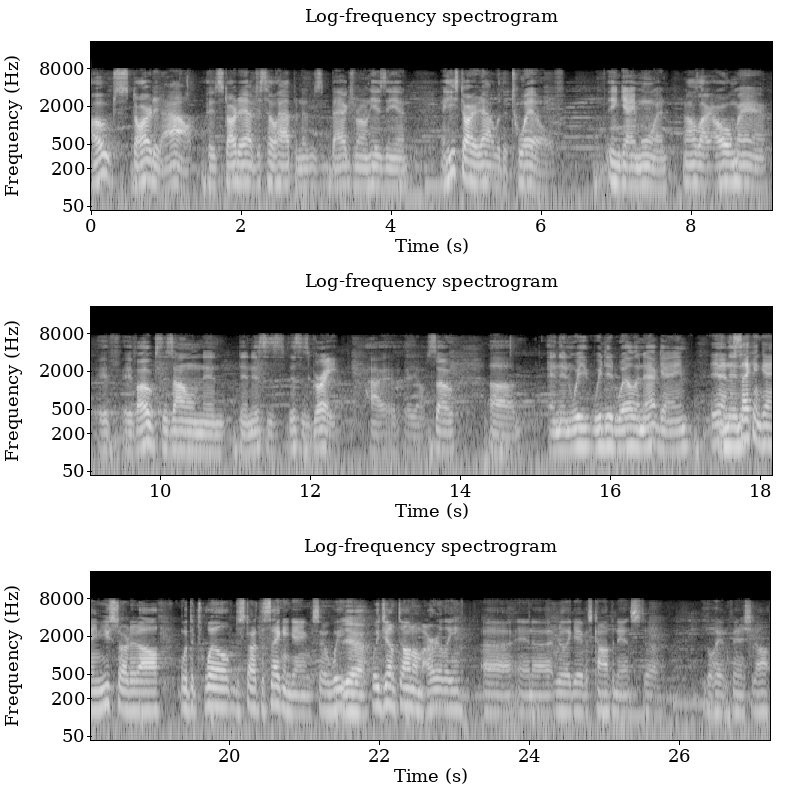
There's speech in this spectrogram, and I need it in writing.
Oaks started out. It started out just so happened it was bags were on his end, and he started out with a 12 in game one. And I was like, oh man, if if Oaks is on, then then this is this is great. I, you know, so uh, and then we we did well in that game. Yeah, and in the second game, you started off with the 12 to start the second game. So we Yeah. we jumped on them early, uh, and uh, it really gave us confidence to go ahead and finish it off.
